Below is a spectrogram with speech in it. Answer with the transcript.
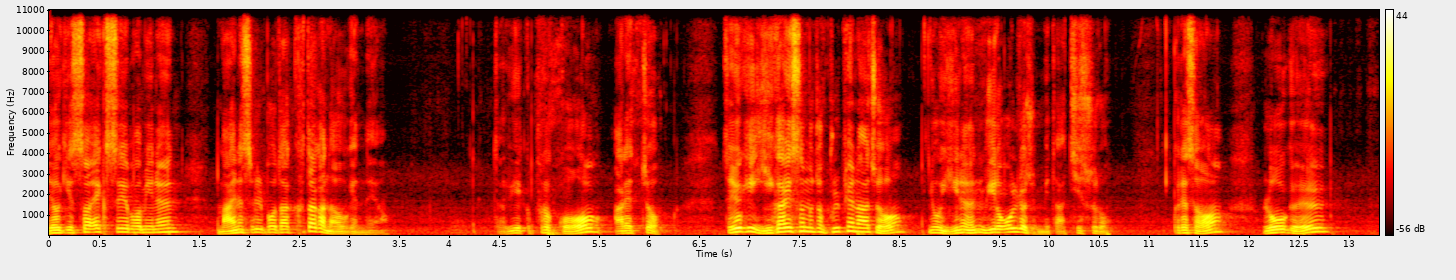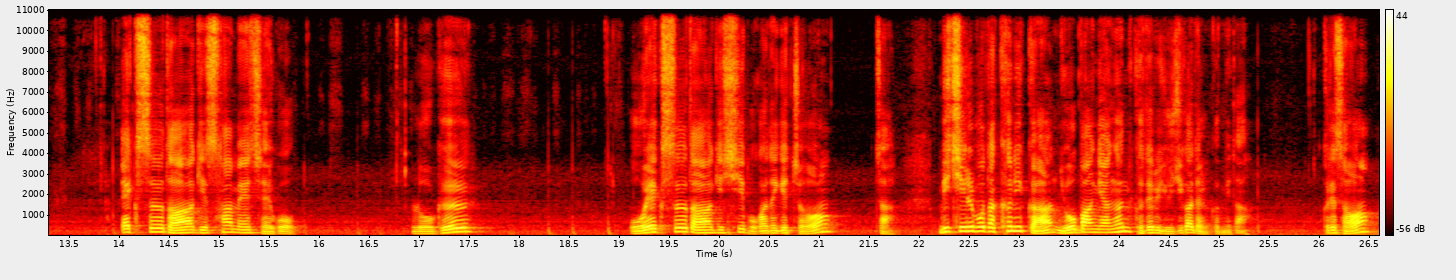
여기서 x의 범위는 마이너스 1보다 크다가 나오겠네요. 자 위에 거 풀었고 아래쪽 자 여기 2가 있으면 좀 불편하죠. 요 2는 위로 올려줍니다. 지수로. 그래서 로그 x 더하기 3의 제곱 로그 5x 더하기 15가 되겠죠. 자, 밑이 1보다 크니까 요 방향은 그대로 유지가 될 겁니다. 그래서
